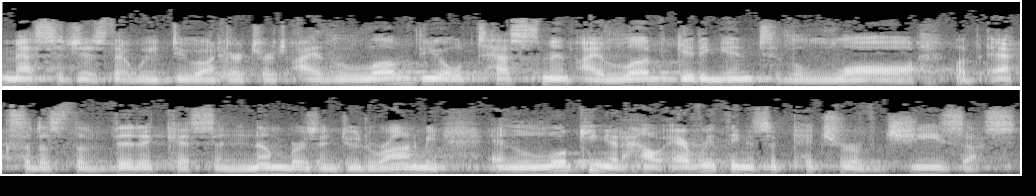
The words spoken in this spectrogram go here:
messages that we do out here at church. I love the Old Testament. I love getting into the law of Exodus, Leviticus, and Numbers and Deuteronomy and looking at how everything is a picture of Jesus.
